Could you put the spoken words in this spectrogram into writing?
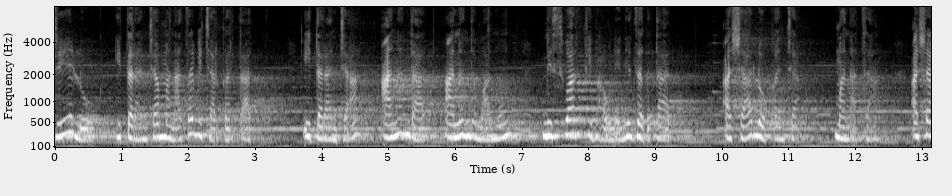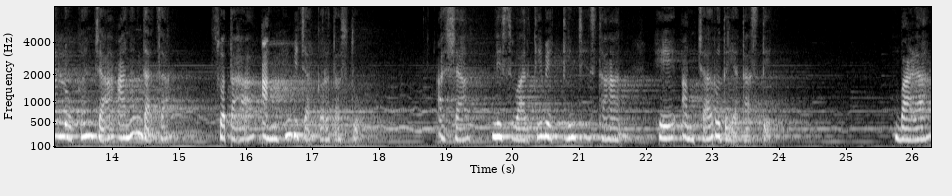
जे लोक इतरांच्या मनाचा विचार करतात. इतरांच्या आनंदात आनंद मानून निस्वार्थी भावनेने जगतात. अशा लोकांच्या मनाचा अशा लोकांच्या आनंदाचा स्वतः आम्ही विचार करत असतो. अशा निस्वार्थी व्यक्तींचे स्थान हे आमच्या हृदयात असते. बाळा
